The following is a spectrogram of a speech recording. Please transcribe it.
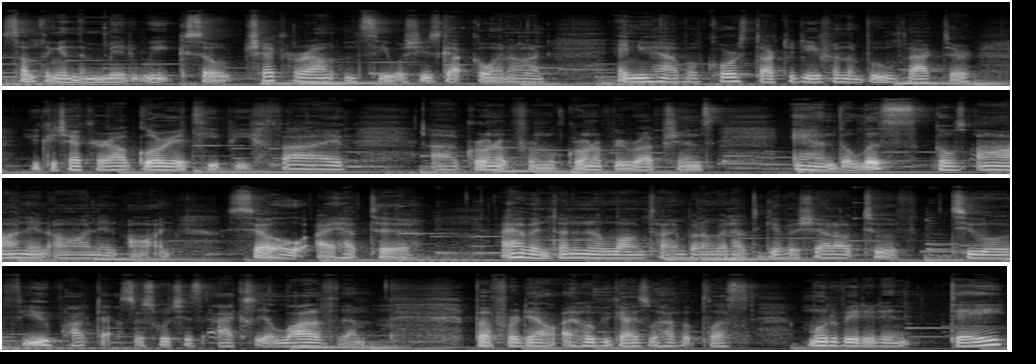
something in the midweek. So check her out and see what she's got going on. And you have, of course, Dr. D from the Boom Factor. You can check her out, Gloria TP5, uh, Grown Up from Grown Up Eruptions, and the list goes on and on and on. So I have to I haven't done it in a long time, but I'm gonna have to give a shout out to a, to a few podcasters, which is actually a lot of them. But for now, I hope you guys will have a blessed, motivated day,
